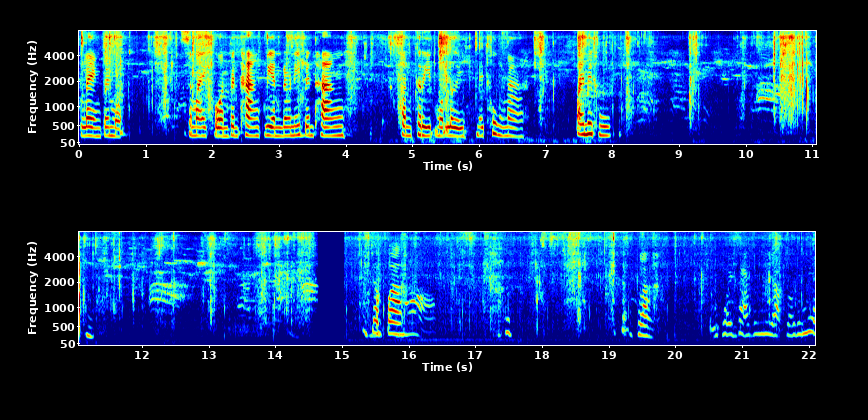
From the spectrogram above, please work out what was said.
แปลงไปหมด สมัยก่อนเป็นทางเกวียนเดี๋ยวนี้เป็นทางคอนกรีตหมดเลยในทุ่งนา ไปไม่ถูก จับปลาจับปลาเคยทานเป็นเมียเคยเป็นเมีย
